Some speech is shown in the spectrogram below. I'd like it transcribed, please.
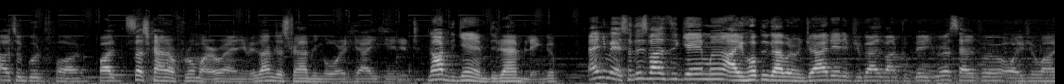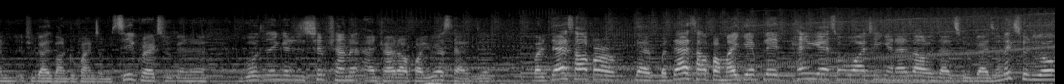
also good for, for such kind of rumor. Anyways, I'm just rambling over here. I hate it. Not the game, the rambling. Anyway, so this was the game. I hope you guys enjoyed it. If you guys want to play yourself, or if you want, if you guys want to find some secrets, you can uh, go to the link in the description and try it out for yourself. But that's all for that. But that's all for my gameplay. Thank you guys for watching, and as always, I'll see you guys in the next video.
